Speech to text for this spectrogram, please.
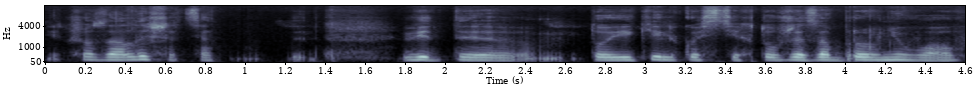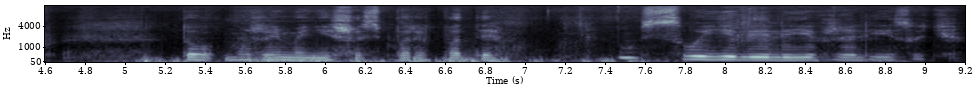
якщо залишаться від е, тої кількості, хто вже забронював, то може і мені щось перепаде. Ось свої лілії вже лізуть.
